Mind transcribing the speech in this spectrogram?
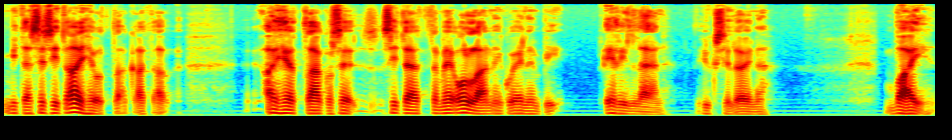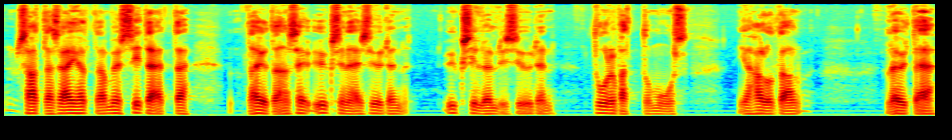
mitä se sitten aiheuttaakaan, että aiheuttaako se sitä, että me ollaan niin kuin enempi erillään yksilöinä, vai saattaa se aiheuttaa myös sitä, että tajutaan se yksinäisyyden, yksilöllisyyden turvattomuus ja halutaan löytää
